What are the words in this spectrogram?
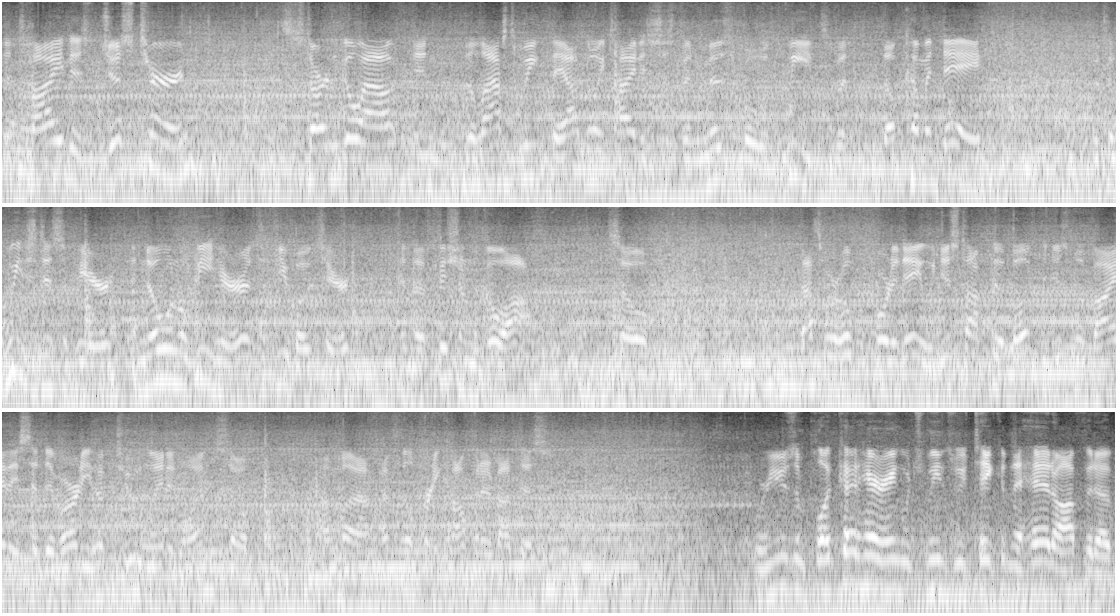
The tide has just turned. Starting to go out, and the last week the outgoing tide has just been miserable with weeds, but they'll come a day but the weeds disappear and no one will be here. There's a few boats here, and the fishing will go off. So that's what we're hoping for today. We just talked to a boat that just went by. They said they've already hooked two and landed one, so I'm uh, I feel pretty confident about this. We're using plug cut herring, which means we've taken the head off at a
